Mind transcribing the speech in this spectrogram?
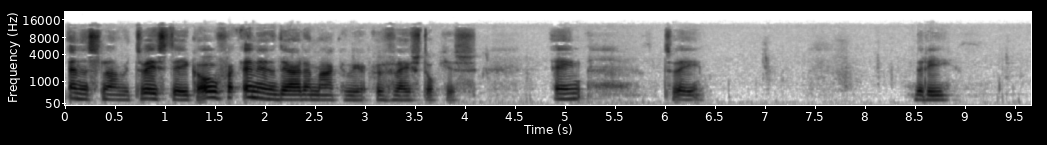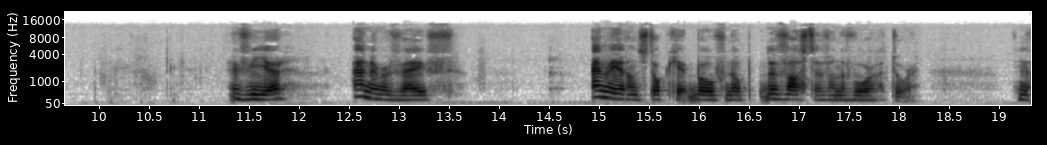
En dan slaan we twee steken over. En in de derde maken we weer vijf stokjes. 1, 2, 3, 4 en nummer 5. En weer een stokje bovenop de vaste van de vorige toer. Nou,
